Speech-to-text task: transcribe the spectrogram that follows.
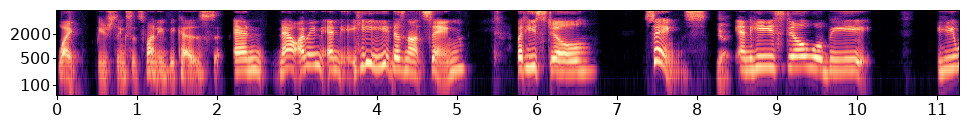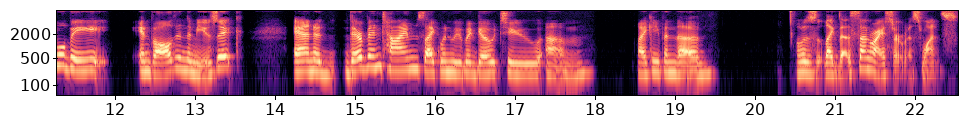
like, he just thinks it's funny because, and now, I mean, and he does not sing, but he still sings. Yeah. And he still will be, he will be involved in the music. And uh, there have been times like when we would go to, um, like even the, it was like the sunrise service once.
